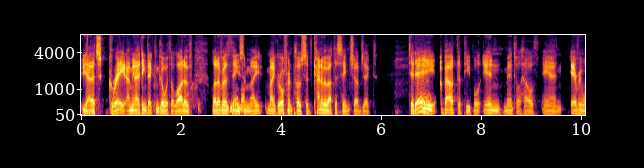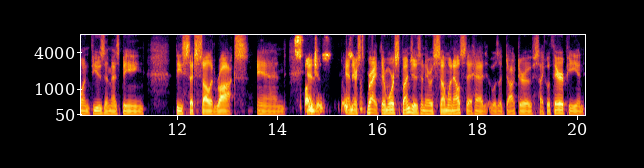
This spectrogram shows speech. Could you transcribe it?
yeah, that's great. I mean, I think that can go with a lot of, a lot of other things. Yeah. And my, my girlfriend posted kind of about the same subject today mm. about the people in mental health and everyone views them as being, these such solid rocks and sponges. And, and there's right, they're more sponges. And there was someone else that had was a doctor of psychotherapy and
